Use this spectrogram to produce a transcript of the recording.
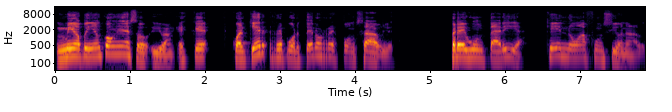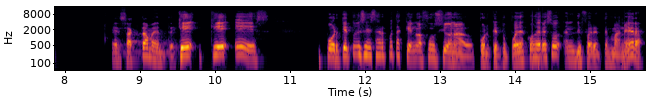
Mi opinión con eso, Iván, es que cualquier reportero responsable preguntaría qué no ha funcionado. Exactamente. ¿Qué, qué es? ¿Por qué tú dices esa respuesta que no ha funcionado? Porque tú puedes coger eso en diferentes maneras.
